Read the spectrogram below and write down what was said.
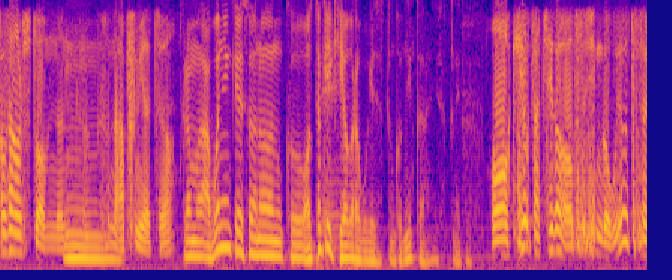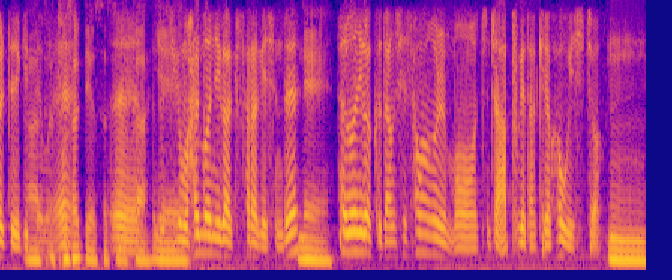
상상할 수도 없는 음. 그런, 그런 아픔이었죠. 그러면 아버님께서는 그 어떻게 네. 기억을 하고 계셨던 겁니까 이 사건에 대해서? 어, 기억 자체가 없으신 거고요. 두 살 때이기 아, 때문에. 두 살 때였었으니까. 예. 근데 예. 지금 할머니가 살아 계신데 네. 할머니가 그 당시 상황을 뭐 진짜 아프게 다 기억하고 계시죠. 음,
